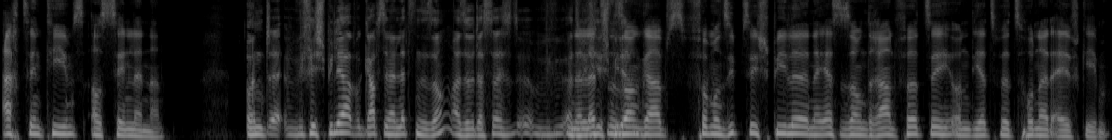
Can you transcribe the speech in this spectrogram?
18 Teams aus 10 Ländern. Und äh, wie viele Spiele gab es in der letzten Saison? Also das heißt, äh, wie, also in der letzten Saison gab es 75 Spiele, in der ersten Saison 43 und jetzt wird es 111 geben.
